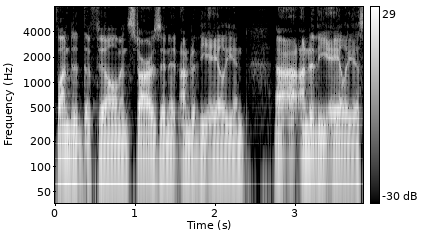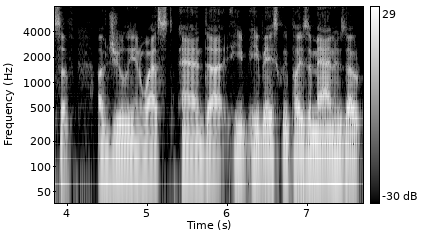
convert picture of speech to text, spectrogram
funded the film and stars in it under the alien, uh, under the alias of of Julian West, and uh, he he basically plays a man who's out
